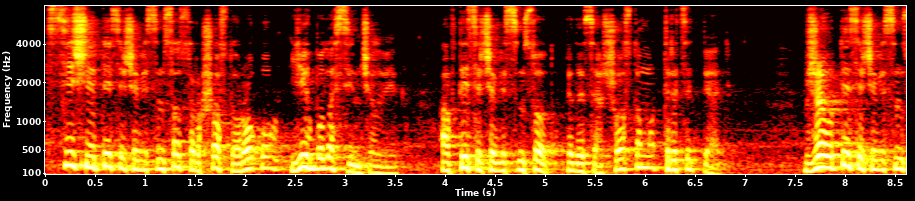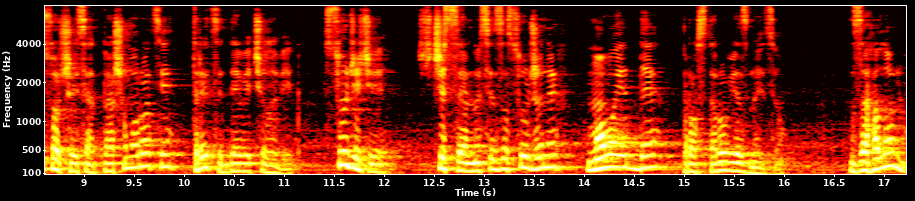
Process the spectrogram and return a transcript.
В січні 1846 року їх було 7 чоловік, а в 1856 – 35. Вже у 1861 році 39 чоловік. Судячи з чисельності засуджених, мова йде про стару в'язницю. Загалом,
